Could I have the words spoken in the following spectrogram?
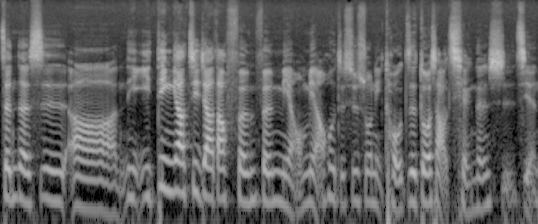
真的是呃，你一定要计较到分分秒秒，或者是说你投资多少钱跟时间，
